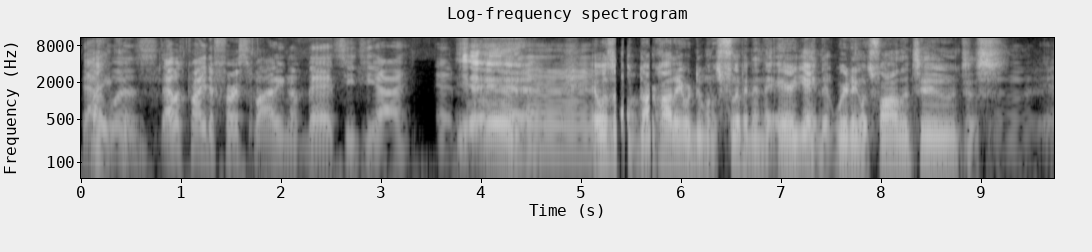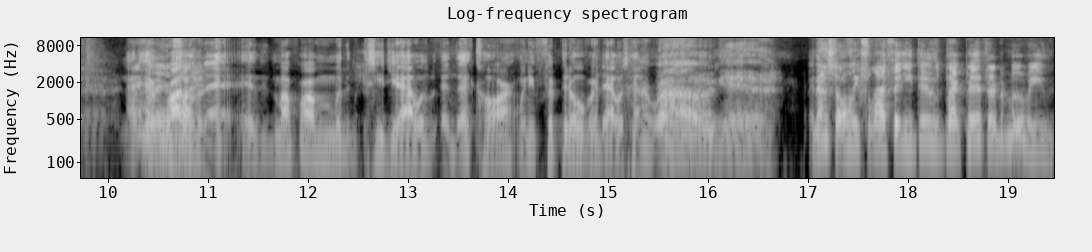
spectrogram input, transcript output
that like- was that was probably the first spotting of bad CGI. And Yeah. Mm. It was all dark. All they were doing was flipping in the air. You ain't know where they was falling to. Just Uh. I didn't have a problem with that. It- my problem with the CGI was uh, the car when he flipped it over. That was kind of rough. oh yeah, and that's the only fly thing he did is Black Panther in the movie. He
